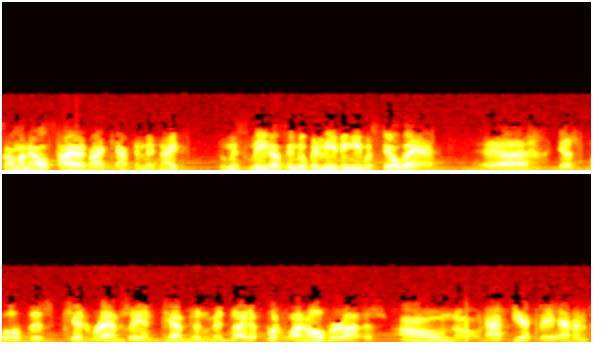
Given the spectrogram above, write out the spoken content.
someone else hired by Captain Midnight to mislead us into believing he was still there. Yeah, I guess both this Kid Ramsey and Captain Midnight have put one over on us. Oh, no, not yet they haven't.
